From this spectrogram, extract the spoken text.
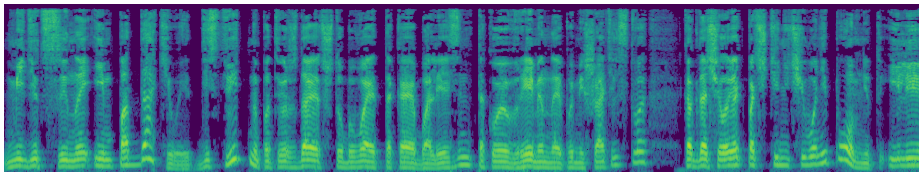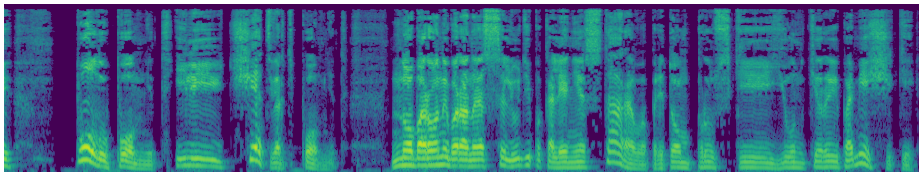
медицина им поддакивает, действительно подтверждает, что бывает такая болезнь, такое временное помешательство, когда человек почти ничего не помнит, или полупомнит, или четверть помнит. Но бароны и баронессы — люди поколения старого, притом прусские юнкеры и помещики.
